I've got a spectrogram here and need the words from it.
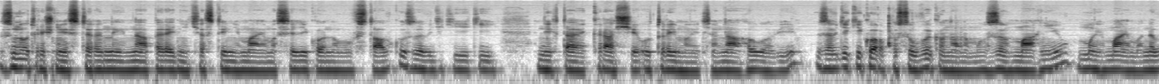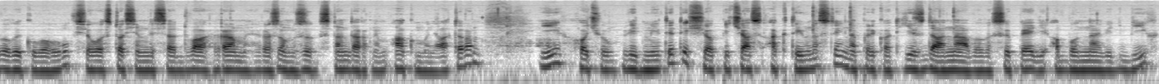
З внутрішньої сторони на передній частині маємо силіконову вставку, завдяки якій ліхтар краще утримується на голові. Завдяки корпусу, виконаному з магнію, ми маємо невелику вагу, всього 172 грами разом з стандартним акумулятором. І хочу відмітити, що під час активності, наприклад, їзда на велосипеді або навіть біг,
